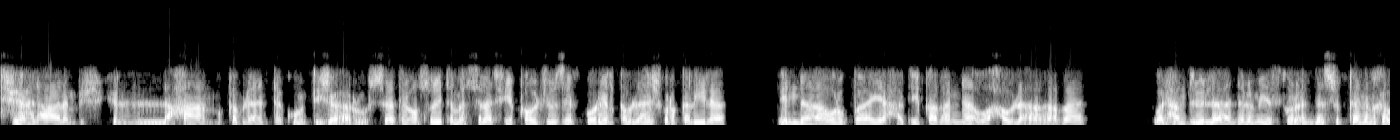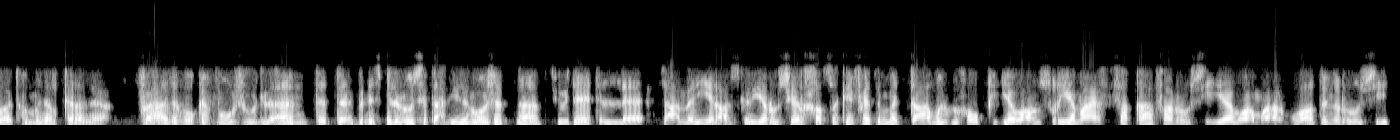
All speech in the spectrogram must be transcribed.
تجاه العالم بشكل عام قبل أن تكون تجاه الروس هذه العنصرية تمثلت في قول جوزيف بوريل قبل أشهر قليلة إن أوروبا هي حديقة غناء وحولها غابات والحمد لله أنه لم يذكر أن سكان الغابات هم من القردة فهذا الموقف موجود. الآن بالنسبة لروسيا تحديدا وجدنا في بداية العملية العسكرية الروسية الخاصة كيف يتم التعامل بفوقية وعنصرية مع الثقافة الروسية ومع المواطن الروسي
